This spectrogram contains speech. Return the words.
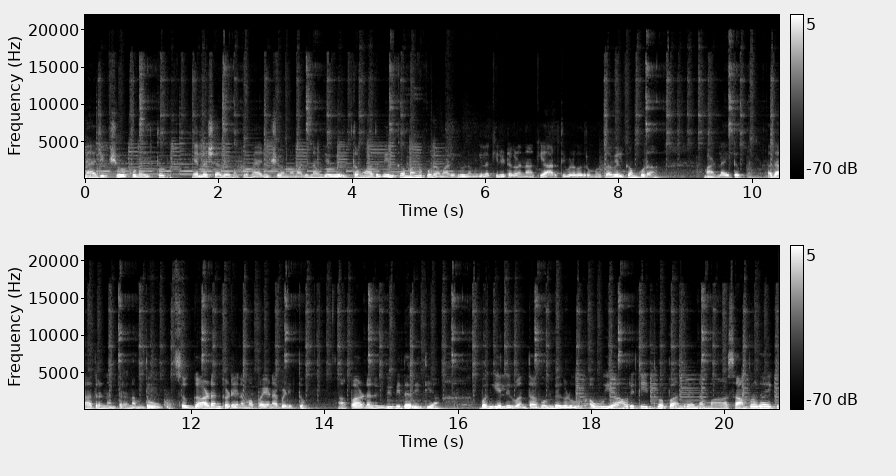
ಮ್ಯಾಜಿಕ್ ಶೋ ಕೂಡ ಇತ್ತು. ಎಲ್ಲ ಶಾಲೆಯ ಮಕ್ಕಳು ಮ್ಯಾಜಿಕ್ ಶೋವನ್ನು ಮಾಡಿ, ನಮಗೆ ಉತ್ತಮವಾದ ವೆಲ್ಕಮನ್ನು ಕೂಡ ಮಾಡಿದರು. ನಮಗೆಲ್ಲ ಕಿರೀಟಗಳನ್ನು ಹಾಕಿ, ಆರತಿ ಬೆಳಗೋದ್ರ ಮೂಲಕ ವೆಲ್ಕಮ್ ಕೂಡ ಮಾಡಲಾಯಿತು. ಅದಾದ ನಂತರ ನಮ್ಮದು ಗಾರ್ಡನ್ ಕಡೆ ನಮ್ಮ ಪಯಣ ಬೆಳೀತು. ಆ ಪಾರ್ಡನ್ ವಿವಿಧ ರೀತಿಯ ಭಂಗಿಯಲ್ಲಿರುವಂಥ ಗೊಂಬೆಗಳು, ಅವು ಯಾವ ರೀತಿ ಇದ್ವಪ್ಪ ಅಂದರೆ ನಮ್ಮ ಸಾಂಪ್ರದಾಯಿಕ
